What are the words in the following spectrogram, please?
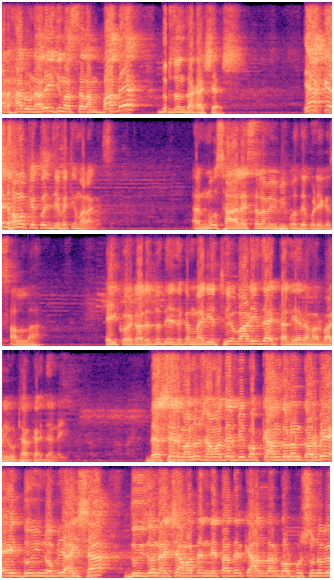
আর হারুন আলাইহিমাসাল্লাম বাদে দুজন জায়গায় শেষ। একে ধমকে কলজে ভেটি মারা গেছে। আর মুসা আলাইসাল্লাম এই বিপদে পড়ে গেছে, আল্লাহ। এই কয়টারে যদি এই জায়গায় মারিয়ে থুয়ে বাড়ি যায়, তাহলে আর আমার বাড়ি ওঠার কায়দা নেই। দেশের মানুষ আমাদের বিপক্ষে আন্দোলন করবে, এই দুই নবী আইসা, দুইজন আইসা আমাদের নেতাদেরকে আল্লাহর গল্প শুনবে,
